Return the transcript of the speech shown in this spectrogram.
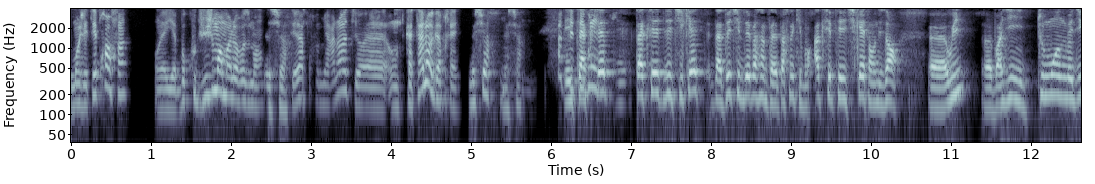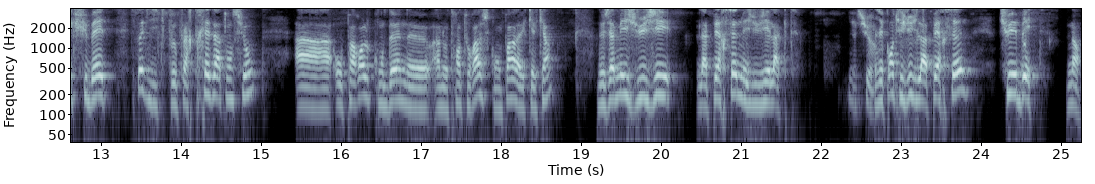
moi j'étais prof. Hein. il y a beaucoup de jugements, malheureusement. Tu es là, première note, on te catalogue après. Bien sûr, bien sûr. Et tu acceptes, l'étiquette. Tu as deux types de personnes. Tu as des personnes qui vont accepter l'étiquette en disant euh, Oui, euh, vas-y, tout le monde me dit que je suis bête. C'est pour ça que je dis qu'il faut faire très attention à, aux paroles qu'on donne euh, à notre entourage quand on parle avec quelqu'un. Ne jamais juger la personne, mais juger l'acte. Bien sûr. Parce que quand tu juges la personne, tu es bête. Non.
